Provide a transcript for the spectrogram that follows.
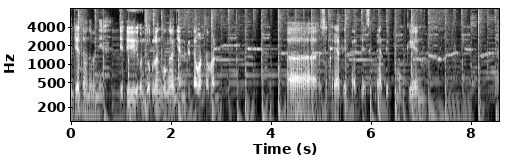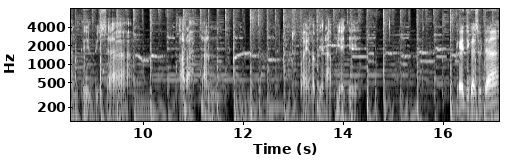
aja teman-teman ya. Jadi untuk lengkungannya nanti teman-teman uh, sekreatif aja sekreatif mungkin. Nanti bisa arahkan supaya lebih rapi aja ya. Oke jika sudah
